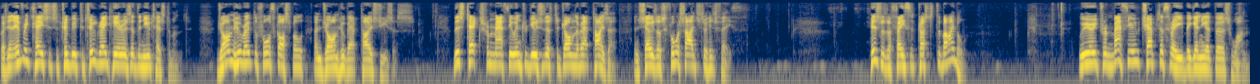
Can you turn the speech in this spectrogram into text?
but in every case it's a tribute to two great heroes of the New Testament John, who wrote the fourth Gospel, and John, who baptized Jesus. This text from Matthew introduces us to John the Baptizer and shows us four sides to his faith. His was a faith that trusted the Bible. We read from Matthew chapter 3, beginning at verse 1.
